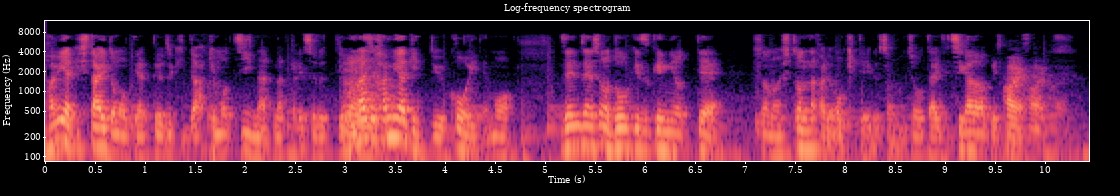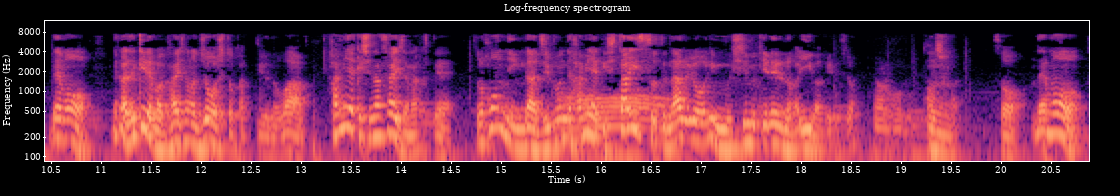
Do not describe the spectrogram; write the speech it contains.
歯磨きしたいと思ってやってる時って、あ、気持ちいいなってなったりするっていう、うん同じ歯磨きっていう行為でも、全然その動機づけによって、その人の中で起きているその状態って違うわけじゃないですか。はいはいはい。でも、だからできれば会社の上司とかっていうのは、歯磨きしなさいじゃなくて、その本人が自分で歯磨きしたいっすってなるように仕向けれるのがいいわけでしょ。なるほど。確かに。うんそう。でも、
